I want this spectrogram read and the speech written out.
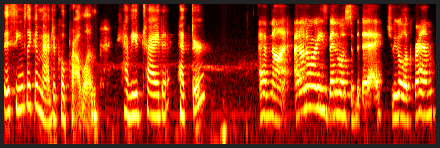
This seems like a magical problem. Have you tried Hector? I have not. I don't know where he's been most of the day. Should we go look for him?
